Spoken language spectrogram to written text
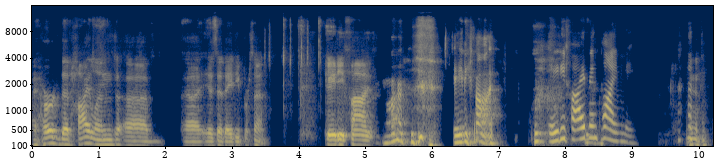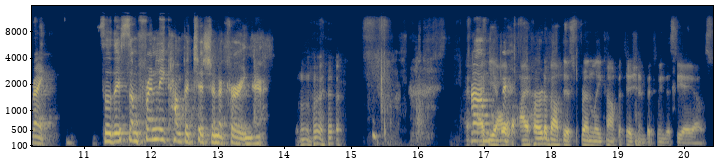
I heard that Highland uh, uh, is at 80%. 85. 85. 85 and climbing. right. So there's some friendly competition occurring there. I, Um, yeah, I, I heard about this friendly competition between the CAOs.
